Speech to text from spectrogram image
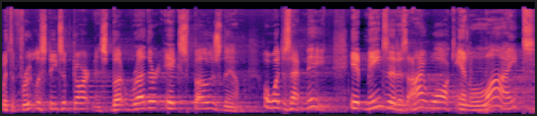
with the fruitless deeds of darkness, but rather expose them. Well, what does that mean? It means that as I walk in light,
